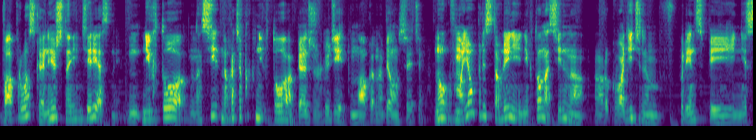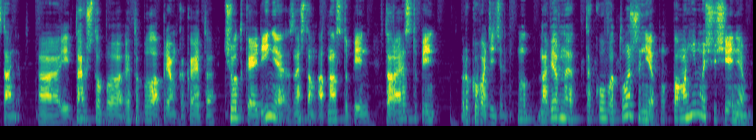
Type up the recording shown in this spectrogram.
вопрос, конечно, интересный. Никто насильно, ну хотя как никто, опять же, людей много на белом свете. Но в моем представлении никто насильно руководителем, в принципе, и не станет. А, и так, чтобы это была прям какая-то четкая линия, знаешь, там одна ступень, вторая ступень, руководитель. Ну, наверное, такого тоже нет. Ну, по моим ощущениям,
